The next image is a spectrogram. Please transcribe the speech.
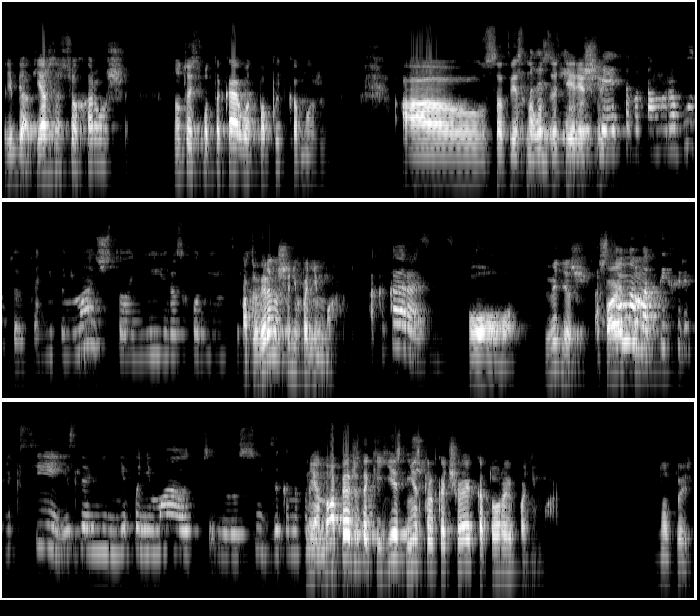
Ребят, я же все хорошее. Ну, то есть вот такая вот попытка может быть. А, соответственно, Ну, вот за подожди, те они решения... для этого там и работают. Они понимают, что они расходные материалы. А ты уверена, что не понимают? А какая разница? О, видишь? А что поэтому- нам от их рефлексии, если они не понимают э, суть законопроекта? Не, ну опять же таки, есть несколько человек, которые понимают. Ну, то есть,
